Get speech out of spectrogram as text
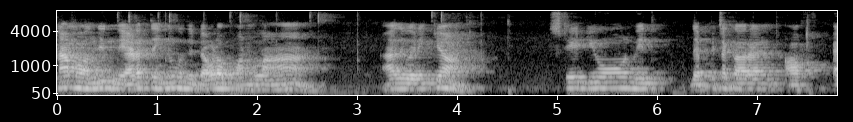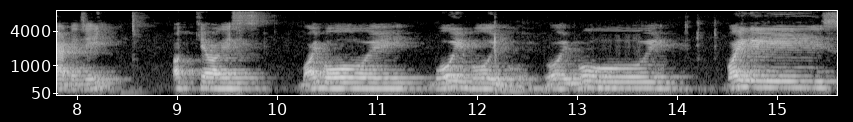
நாம் வந்து இந்த இடத்த இன்னும் கொஞ்சம் டெவலப் பண்ணலாம். அது வரைக்கும் ஸ்டேடியூன் வித் த பிச்சைக்காரன் ஆஃப் ஆட்டஜி ஓகே வகைஸ் பாய் பாய் பாய் போய் போய் பாய் போய் பாய் கைஸ்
